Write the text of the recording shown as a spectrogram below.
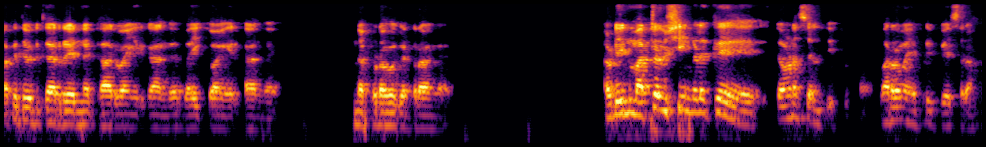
பக்கத்து வீட்டுக்காரர் என்ன கார் வாங்கியிருக்காங்க பைக் வாங்கியிருக்காங்க என்ன புடவை கட்டுறாங்க அப்படின்னு மற்ற விஷயங்களுக்கு கவனம் செலுத்திட்டு இருப்போம் வர்றவன் எப்படி பேசுறான்?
